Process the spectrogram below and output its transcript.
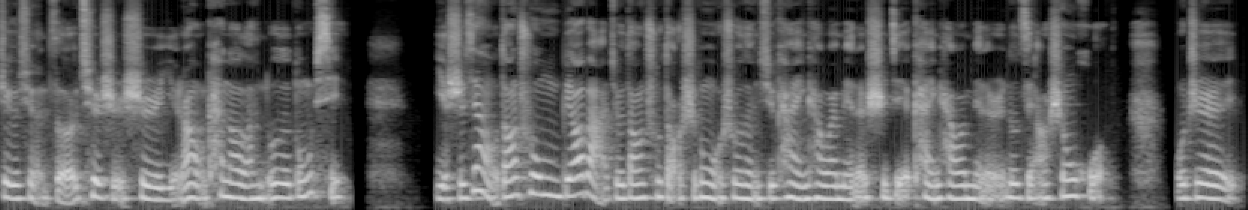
这个选择确实是也让我看到了很多的东西。也实现了我当初目标吧，就当初导师跟我说的，你去看一看外面的世界，看一看外面的人都怎样生活。我这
